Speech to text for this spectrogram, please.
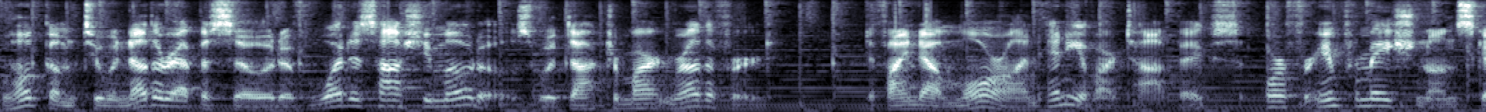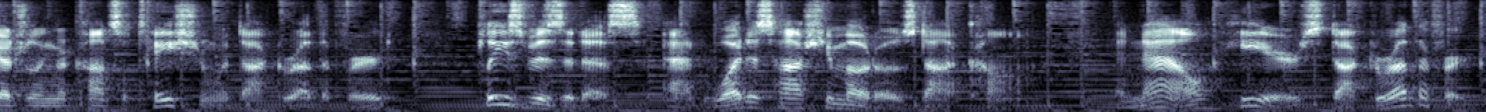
Welcome to another episode of What is Hashimoto's with Dr. Martin Rutherford. To find out more on any of our topics, or for information on scheduling a consultation with Dr. Rutherford, please visit us at whatishashimotos.com. And now, here's Dr. Rutherford.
